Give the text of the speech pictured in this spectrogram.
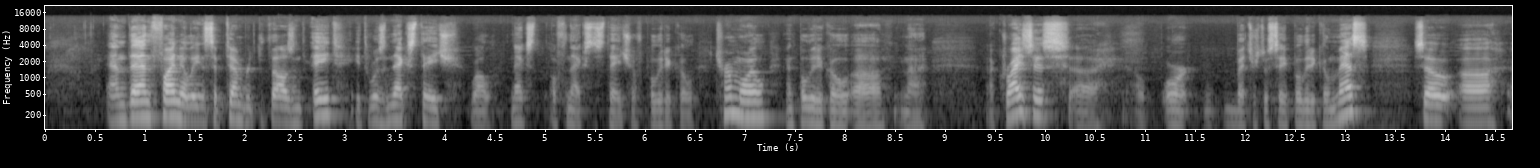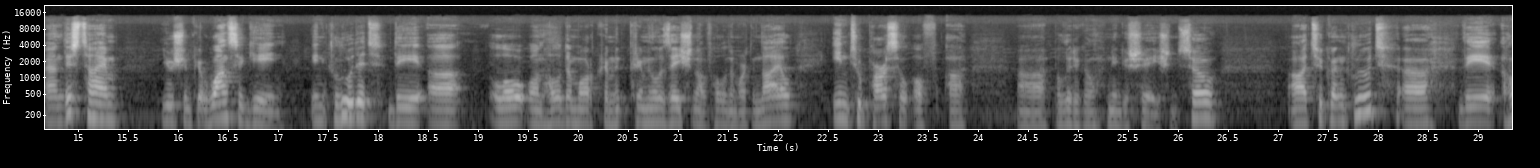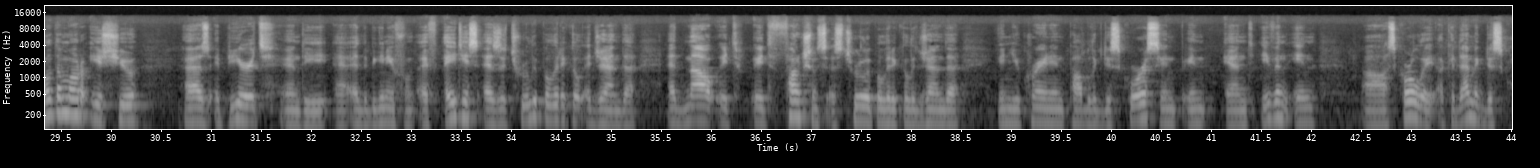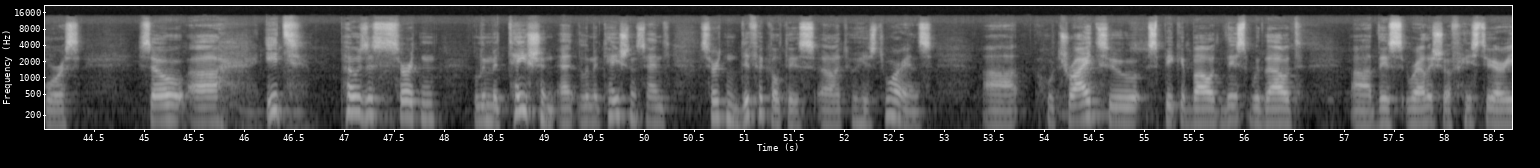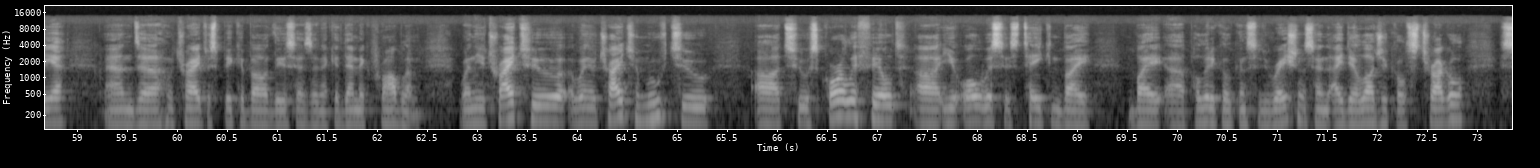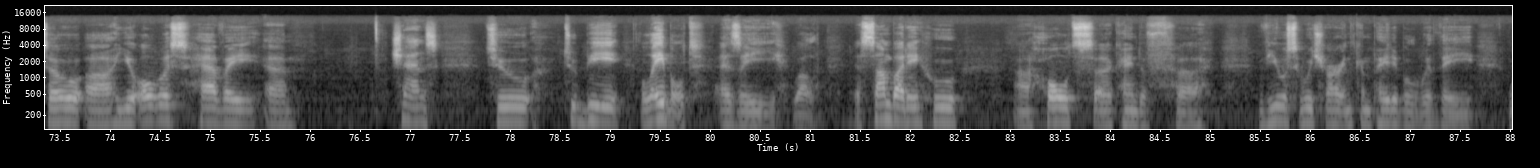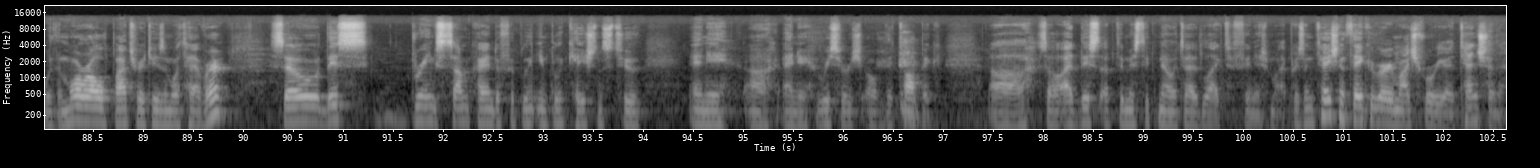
And then finally, in September 2008, it was next stage, well, next of next stage of political turmoil and political uh, uh, crisis, uh, or better to say, political mess. So, uh, and this time, Yushchenko once again included the uh, law on Holodomor, crim criminalization of Holodomor denial, into parcel of uh, political negotiation. So, to conclude, the Holodomor issue has appeared in the, uh, at the beginning of the 80s as a truly political agenda, and now it, it functions as truly political agenda in Ukrainian public discourse in, in, and even in uh, scholarly academic discourse. So uh, it poses certain limitation, uh, limitations and certain difficulties uh, to historians uh, who try to speak about this without this relish of hysteria and uh, who try to speak about this as an academic problem. When you try to, when you try to move to, uh, to scholarly field, uh, you always is taken by, by uh, political considerations and ideological struggle. So uh, you always have a um, chance to to be labeled as a well as somebody who uh, holds kind of views which are incompatible with the with the moral patriotism whatever. So this brings some kind of implications to any uh, any research of the topic. Uh, so at this optimistic note i would like to finish my presentation. Thank you very much for your attention.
